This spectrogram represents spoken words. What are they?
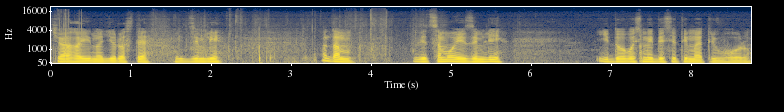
Чага іноді росте від землі. А там від самої землі і до 80 метрів вгору.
